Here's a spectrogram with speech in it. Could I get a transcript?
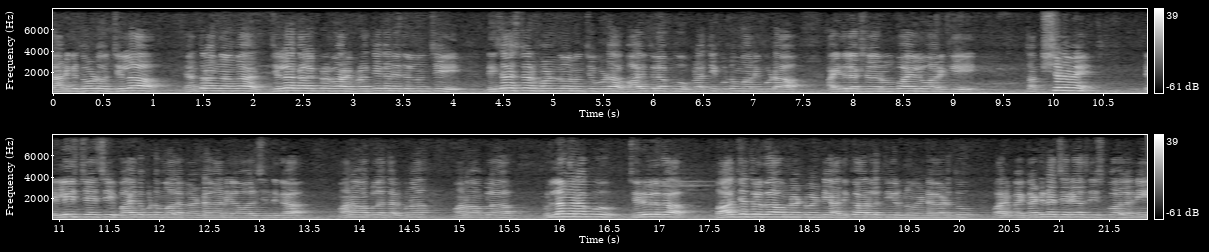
దానికి తోడు జిల్లా యంత్రాంగంగా జిల్లా కలెక్టర్ వారి ప్రత్యేక నిధుల నుంచి డిజాస్టర్ ఫండ్లో నుంచి కూడా బాధితులకు ప్రతి కుటుంబానికి కూడా ఐదు లక్షల రూపాయలు వారికి తక్షణమే రిలీజ్ చేసి బాధిత కుటుంబాలకు అండగా నిలవాల్సిందిగా మానవ హక్కుల తరపున మానవ హక్కుల ఉల్లంఘనకు చర్యలుగా బాధ్యతలుగా ఉన్నటువంటి అధికారుల తీరును వెండగడుతూ వారిపై కఠిన చర్యలు తీసుకోవాలని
